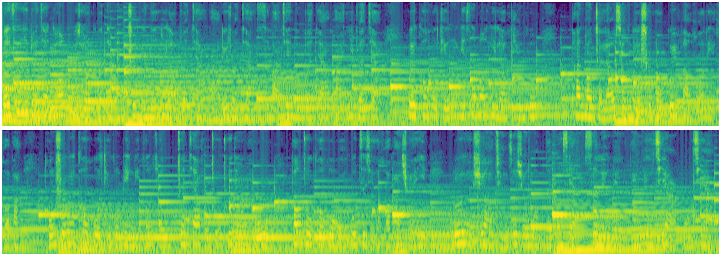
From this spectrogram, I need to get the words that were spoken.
北京医盾健康汇聚了国内外知名的医疗专家、法律专家、司法鉴定专家、法医专家，为客户提供第三方医疗评估，判断诊疗行为是否规范、合理、合法，同时为客户提供病历封存、专家辅助出庭服务，帮助客户维护自己的合法权益。如有需要，请咨询我们的热线：四零零零六七二。见。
